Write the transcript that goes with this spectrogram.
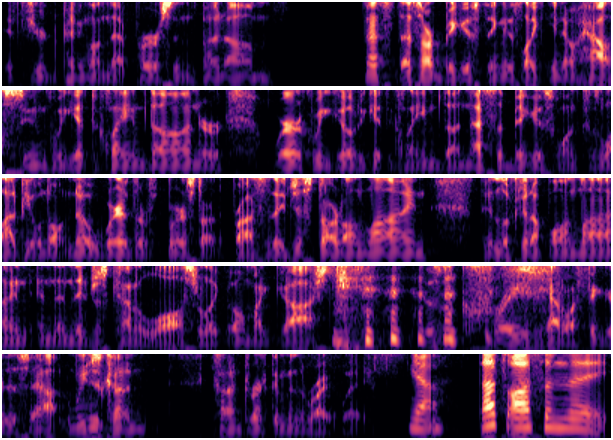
if you're depending on that person. But um, that's that's our biggest thing is like you know how soon can we get the claim done or where can we go to get the claim done. That's the biggest one because a lot of people don't know where the where to start the process. They just start online, they look it up online, and then they're just kind of lost. They're like, oh my gosh, this is, this is crazy. How do I figure this out? And we just kind of kind of direct them in the right way. Yeah, that's awesome that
